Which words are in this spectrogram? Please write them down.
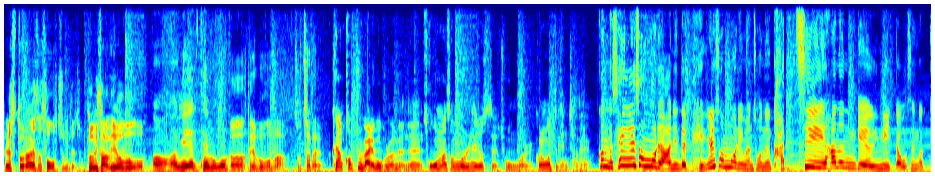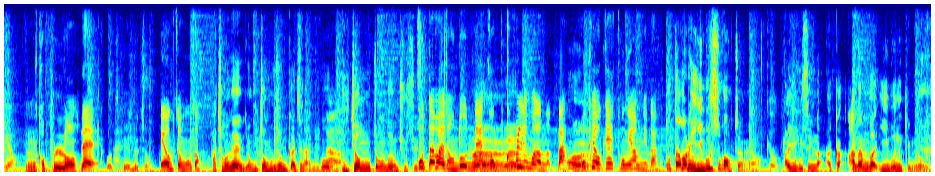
레스토랑에서 속옷 주면 되죠. 거기서 입어보고, 어, 아, 위에 대보고? 어, 대보고 막 좋잖아요. 그냥 커플 말고 그러면은 속옷만 선물을 해줬어요 좋은 거를 그런 것도 괜찮아요 근데 생일 선물이 아닌데 100일 선물이면 저는 같이 하는 게 의미 있다고 생각해요. 음 커플로? 네. 어떻게 몇 점? 0.5점? 아 저는 0.5점까지 는 아니고 2점 정도는 줄 수 있어요 꽃다발 정도인데 네, 커, 네. 커플링보단 낫다? 어, 네. 오케이 오케이 동의합니다 꽃다발은 입을 수가 없잖아요 오케이, 오케이. 아 입을 수 있나? 아까 아담과 이브 느낌으로?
